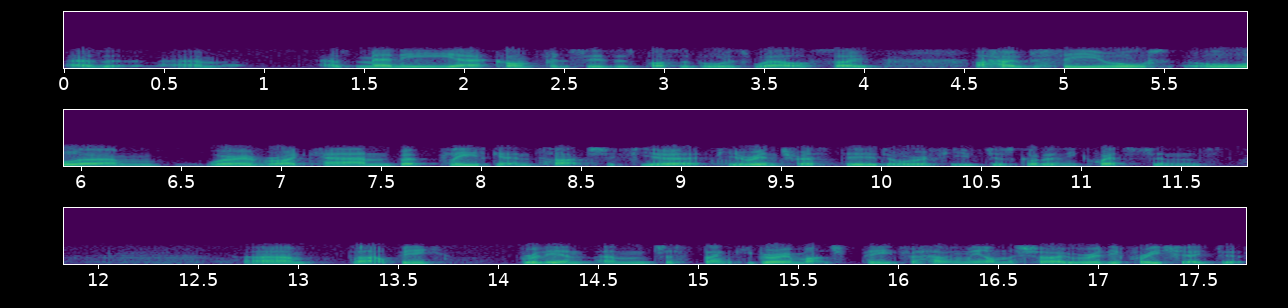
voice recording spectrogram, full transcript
as um, as many uh, conferences as possible as well. So I hope to see you all all um, wherever I can. But please get in touch if you're if you're interested or if you've just got any questions. Um, that'll be brilliant. And just thank you very much, Pete, for having me on the show. Really appreciate it.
